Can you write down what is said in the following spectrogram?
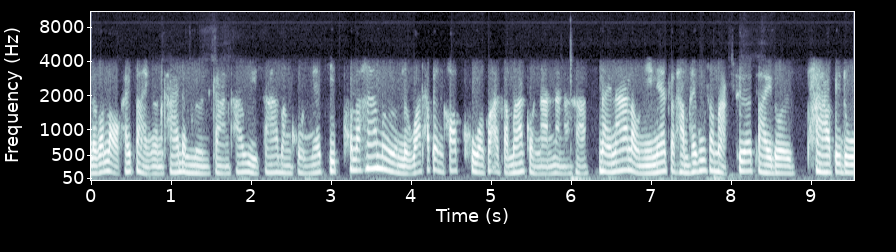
แล้วก็หลอกให้จ่ายเงินค่าดำเนินการค่าวีซ่าบางคนเนี่ยคิดคนละห้าหมื่นหรือว่าถ้าเป็นครอบครัวก็อาจจะมากกว่านั้นนะนะคะในหน้าเหล่านี้เนี่ยจะทำให้ผู้สมัครเชื่อใจโดยพาไปดู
